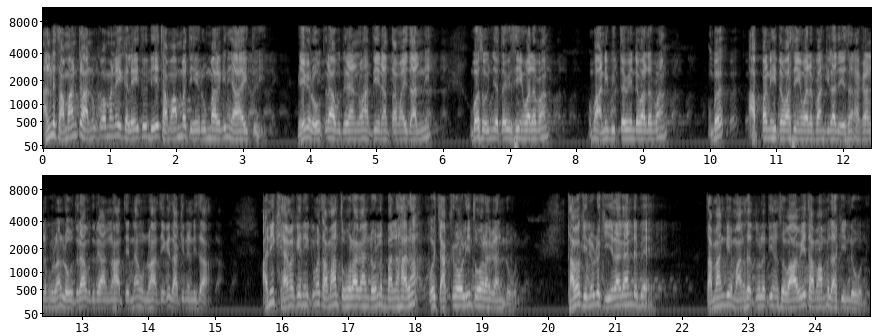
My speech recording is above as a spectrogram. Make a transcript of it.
අන්න තමන්ට අනුගමනය කළ යුතු දේ තමන්ම තේරුම් අරගෙන යා යුතුයි. මේක ලෝතර බුදුරන් වහන්සේ නම් තමයි දන්නේ. ඔබ ශුන්්‍යත විසින් වලපන්. ඔබ අනිවිත්ත වෙන්න වලපන්. ඔබ අපනිහිත වශයෙන් වලපන් කියලා දේශනා කරන්න පුළුවන් ලෝතර බුදුරන් වහන්සේ නම් උන්වහන්සේගේ දකින්න නිසා. අනික හැම කෙනෙක්ම Taman තෝරා ගන්න ඕනේ බනහලා ওই චක්‍රවලින් තෝරා ගන්න ඕනේ. තව කෙනෙකුට කියලා ගන්න බෑ. Tamanගේ මනස තුල තියෙන ස්වභාවය Tamanම දකින්න ඕනේ.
